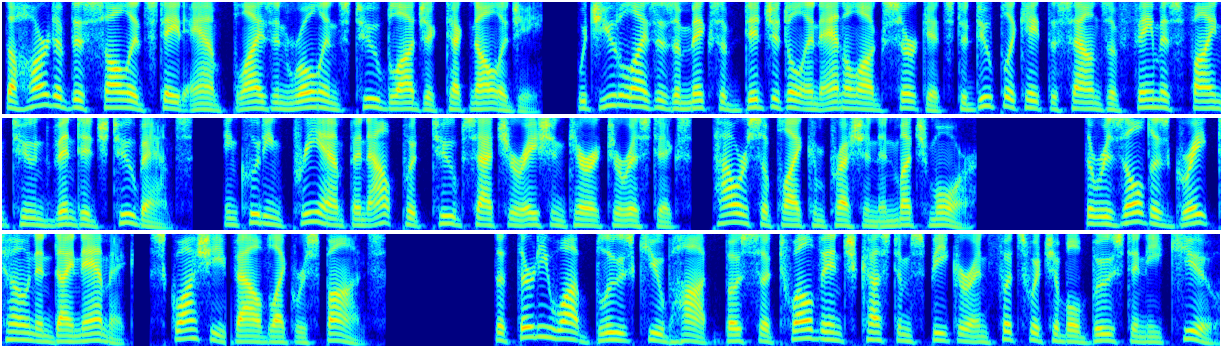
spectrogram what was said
The heart of this solid-state amp lies in Roland's Tube Logic technology, which utilizes a mix of digital and analog circuits to duplicate the sounds of famous fine-tuned vintage tube amps, including preamp and output tube saturation characteristics, power supply compression and much more. The result is great tone and dynamic, squashy, valve-like response. The 30-watt Blues Cube Hot boasts a 12-inch custom speaker and foot-switchable boost and EQ,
